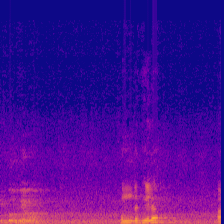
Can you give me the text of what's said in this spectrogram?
இப்போ ஓகேவா இந்த கீழே? ஆ.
